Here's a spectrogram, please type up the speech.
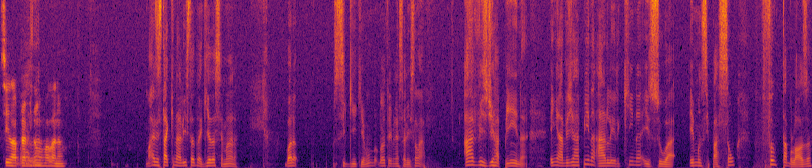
Sei lá, pra Mas, mim não, não rola não. Mas está aqui na lista da guia da semana. Bora seguir aqui. Vamos, bora terminar essa lista lá. Aves de rapina. Em Aves de Rapina, a Arlequina e sua emancipação fantabulosa.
